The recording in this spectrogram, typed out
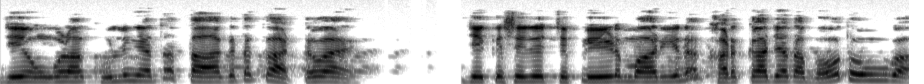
ਜੇ ਉਂਗਲਾਂ ਖੁੱਲੀਆਂ ਤਾਂ ਤਾਕਤ ਘੱਟ ਵਾ। ਜੇ ਕਿਸੇ ਦੇ ਚਪੇੜ ਮਾਰੀਏ ਨਾ, ਖੜਕਾ ਜਾਂ ਤਾਂ ਬਹੁਤ ਹੋਊਗਾ।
